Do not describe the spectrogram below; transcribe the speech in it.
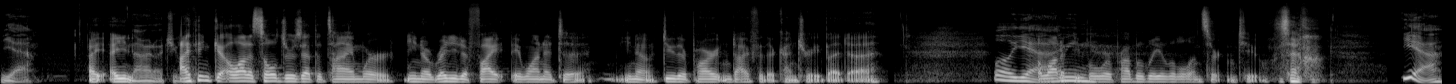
yeah I, I, no i know what you mean I think a lot of soldiers at the time were, you know, ready to fight. They wanted to, you know, do their part and die for their country. But uh, well yeah a lot I of mean, people were probably a little uncertain too. So Yeah,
